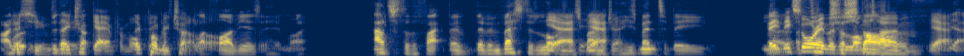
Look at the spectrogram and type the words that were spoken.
I'd Or assume Did so, they yeah. chuck? Get him from They Watford, he probably must spend chucked like five years at him, right? Adds to the fact they've they've invested a lot Yeah, in this yeah. manager. He's meant to be. you They- know, they saw him as a long star term- yeah. yeah.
